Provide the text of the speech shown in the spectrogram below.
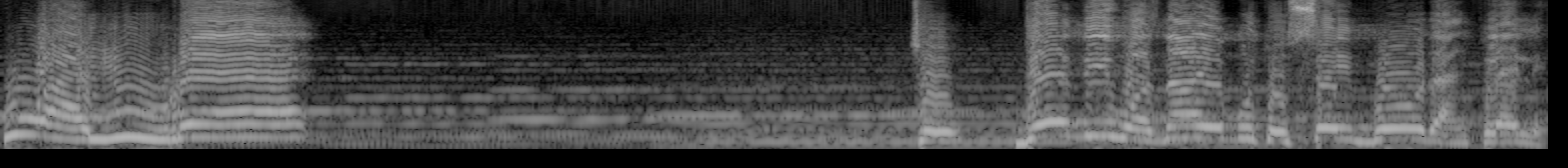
Who are you, Ray? So David was now able to say bold and clearly.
